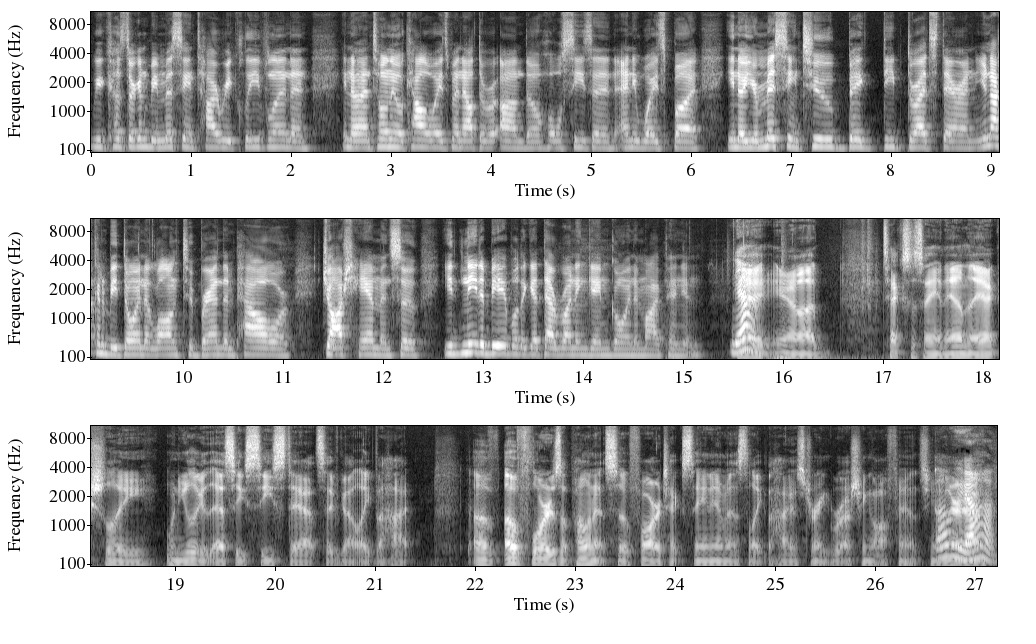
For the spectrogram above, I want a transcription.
because they're going to be missing Tyree Cleveland and you know Antonio Callaway's been out the um, the whole season anyways. But you know you're missing two big deep threats there, and you're not going to be throwing it long to Brandon Powell or Josh Hammond. So you need to be able to get that running game going, in my opinion. Yeah, yeah you know. Uh, Texas A&M, they actually, when you look at the SEC stats, they've got like the hot of of Florida's opponents so far, Texas A&M is like the highest ranked rushing offense. You know, oh, they're yeah.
